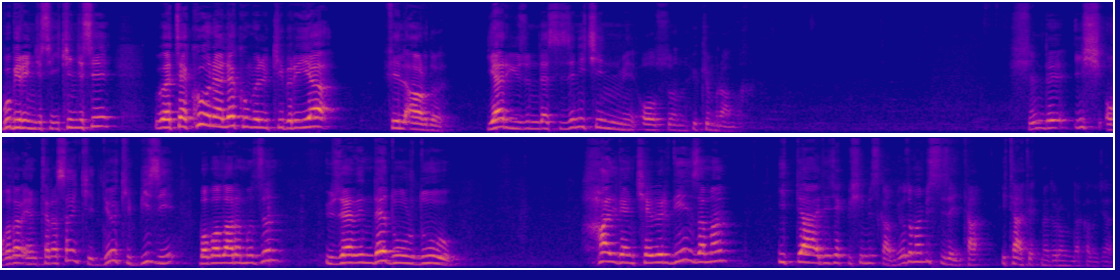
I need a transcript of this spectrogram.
bu birincisi, ikincisi ve tekune lekumul kibriya fil ardı. Yeryüzünde sizin için mi olsun hükümranlık? Şimdi iş o kadar enteresan ki diyor ki bizi babalarımızın üzerinde durduğu halden çevirdiğin zaman iddia edecek bir şeyimiz kalmıyor. O zaman biz size ita itaat etme durumunda kalacağız.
